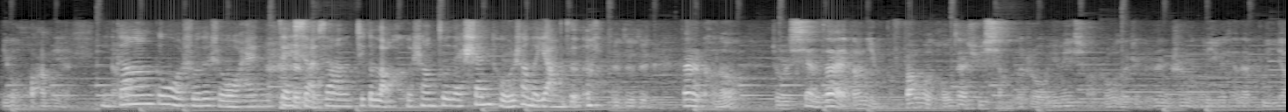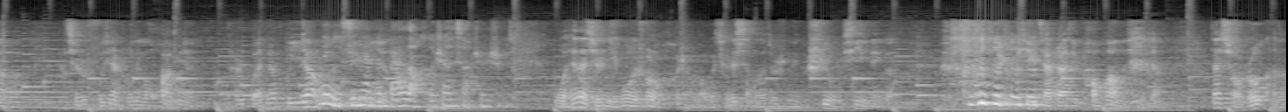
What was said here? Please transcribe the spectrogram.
一个画面。你刚刚跟我说的时候，我还在想象 这个老和尚坐在山头上的样子呢。对对对，但是可能就是现在，当你翻过头再去想的时候，因为小时候的这个认知能力跟现在不一样了，其实浮现出那个画面，它是完全不一样的。那你现在能把老和尚想成什么？我现在其实你跟我说老和尚吧，我其实想到就是那个释永信那个。那个皮皮夹夹、那胖胖的形象，但小时候可能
